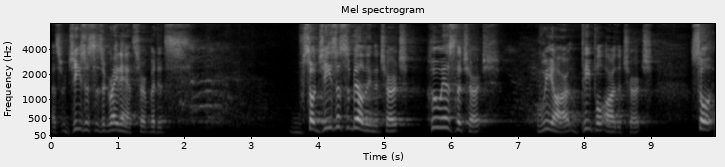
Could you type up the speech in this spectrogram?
That's, Jesus is a great answer, but it's. So, Jesus is building the church. Who is the church? We are. People are the church. So,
